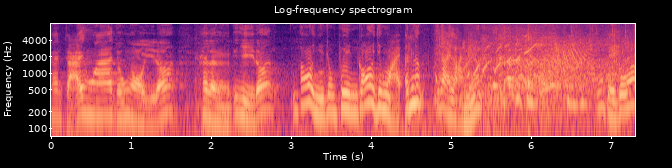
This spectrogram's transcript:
Hay anh trải hoa chỗ ngồi gì đó Hay là cái gì đó. Có gì trong phim có chứ ngoài ít lắm ít ai làm nữa. Nói thiệt luôn á.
